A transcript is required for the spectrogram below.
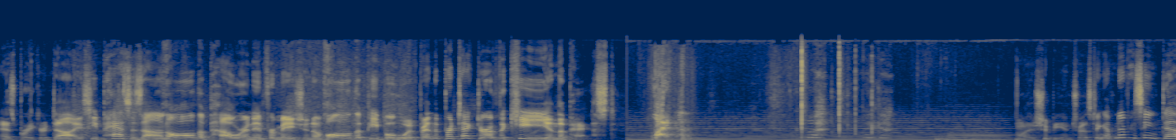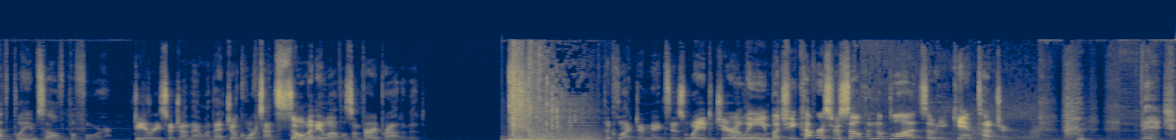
As Breaker dies, he passes on all the power and information of all the people who have been the protector of the key in the past. What? Should be interesting. I've never seen Death play himself before. Do your research on that one. That joke works on so many levels. I'm very proud of it. The collector makes his way to Geraldine, but she covers herself in the blood so he can't touch her. Bitch.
